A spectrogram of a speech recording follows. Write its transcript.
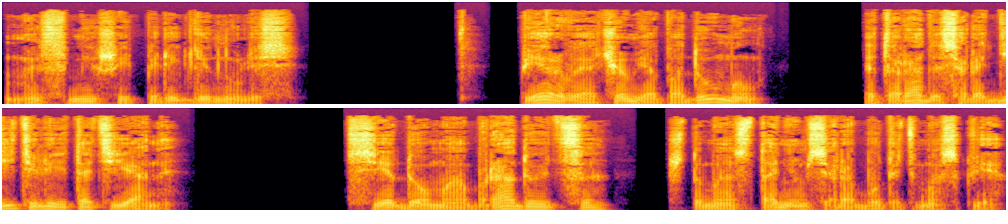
Мы с Мишей переглянулись. Первое, о чем я подумал, это радость родителей и Татьяны. Все дома обрадуются, что мы останемся работать в Москве.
